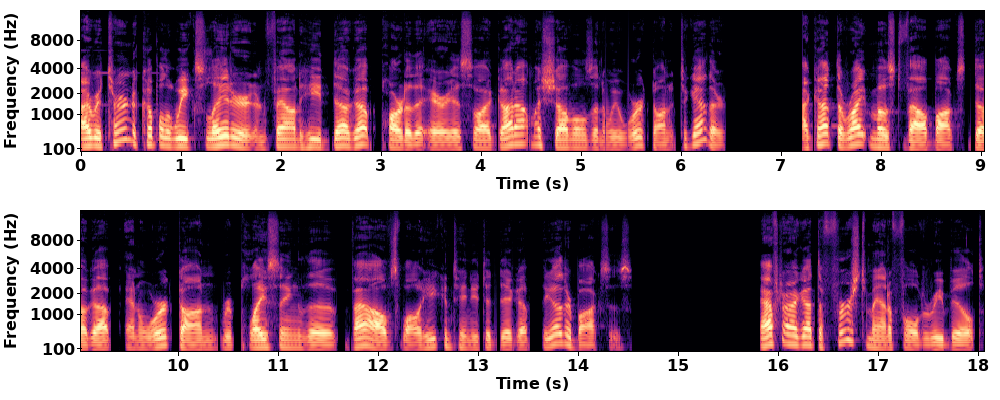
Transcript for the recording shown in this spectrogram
I returned a couple of weeks later and found he dug up part of the area, so I got out my shovels and we worked on it together. I got the rightmost valve box dug up and worked on replacing the valves while he continued to dig up the other boxes. After I got the first manifold rebuilt,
